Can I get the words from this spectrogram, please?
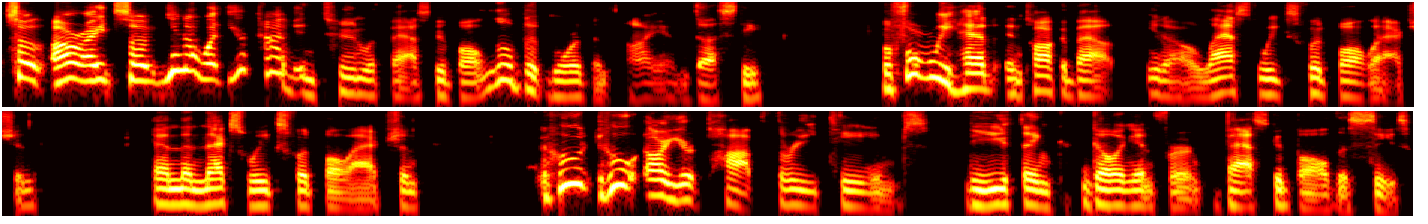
So, all right. So, you know what? You're kind of in tune with basketball a little bit more than I am, Dusty. Before we head and talk about, you know, last week's football action and the next week's football action, who who are your top three teams do you think going in for basketball this season?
